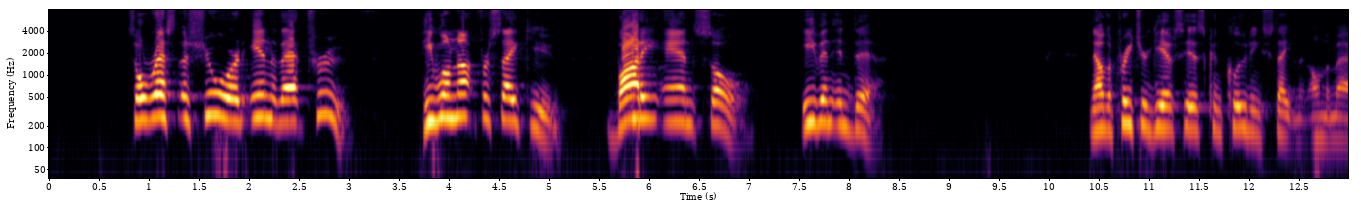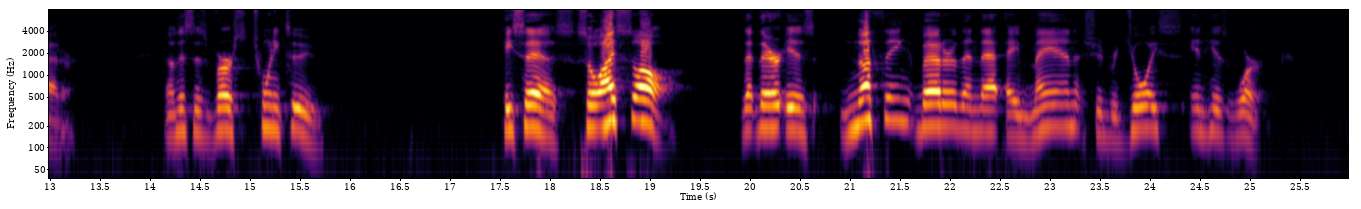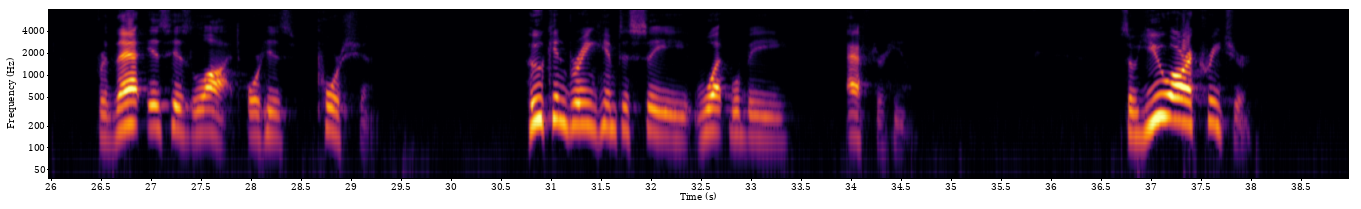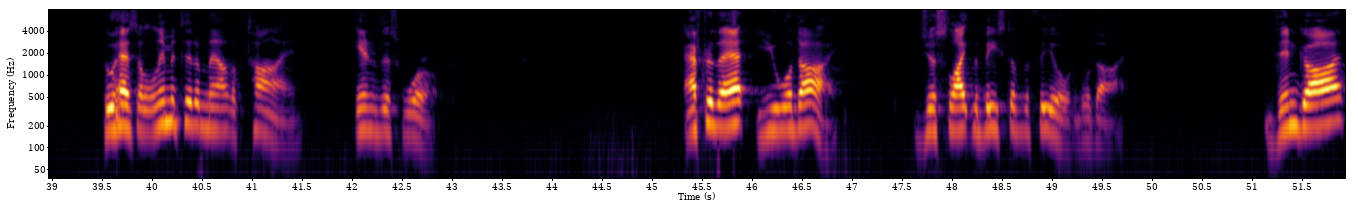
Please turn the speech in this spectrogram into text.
So rest assured in that truth. He will not forsake you, body and soul, even in death. Now, the preacher gives his concluding statement on the matter. Now, this is verse 22. He says, So I saw that there is nothing better than that a man should rejoice in his work, for that is his lot or his portion. Who can bring him to see what will be after him. So you are a creature who has a limited amount of time in this world. After that, you will die, just like the beast of the field will die. Then God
